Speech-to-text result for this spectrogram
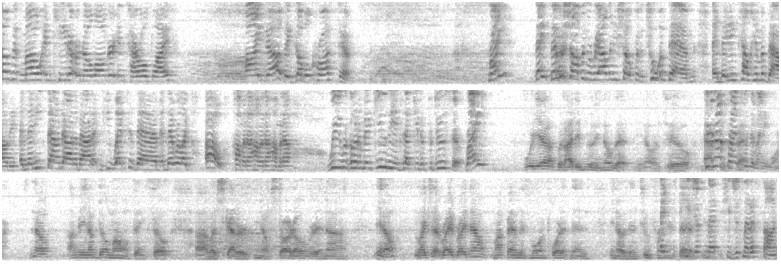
know that Mo and Kita are no longer in Terrell's life? I know. They double crossed him. Right? They, they were shopping a reality show for the two of them, and they didn't tell him about it. And then he found out about it, and he went to them, and they were like, oh, hamana, hamana, hamana. We were going to make you the executive producer, right? Well, yeah, but I didn't really know that, you know, until. You're not friends with him anymore. No, I mean I'm doing my own thing, so um, I just gotta, you know, start over and, uh, you know, like that. Right, right now, my family is more important than, you know, than two And friends. he that, just you know- met he just met his son.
